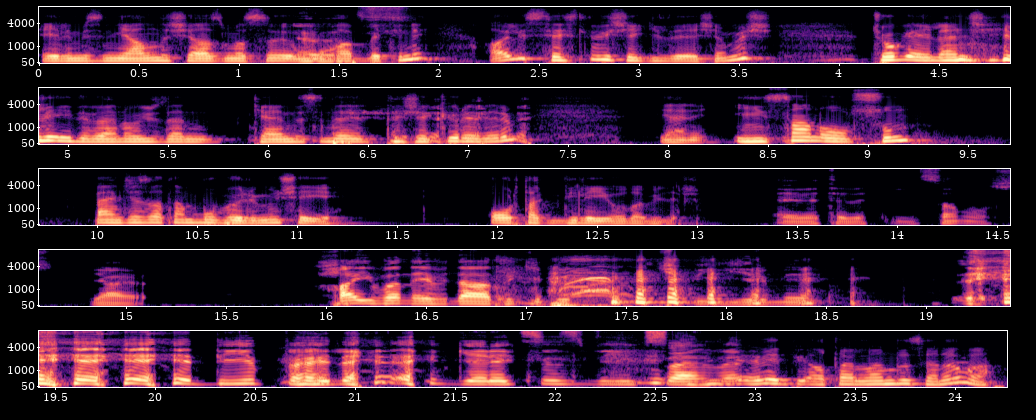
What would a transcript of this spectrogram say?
elimizin yanlış yazması Evet. muhabbetini Ali sesli bir şekilde yaşamış. Çok eğlenceliydi ben o yüzden kendisine teşekkür ederim. Yani insan olsun bence zaten bu bölümün şeyi. Ortak dileği olabilir. Evet evet insan olsun. Ya hayvan evladı gibi 2020 deyip böyle gereksiz bir yükselme. Evet bir atarlandın sen ama.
